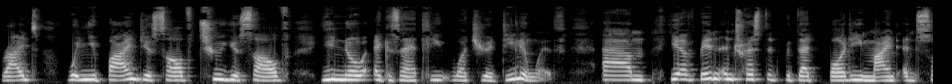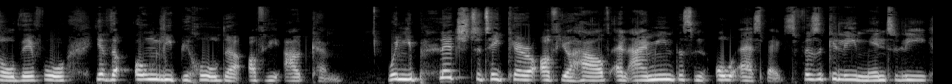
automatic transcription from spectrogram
right? When you bind yourself to yourself, you know exactly what you're dealing with. Um, you have been entrusted with that body, mind, and soul. Therefore, you're the only beholder of the outcome when you pledge to take care of your health, and I mean this in all aspects physically, mentally,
